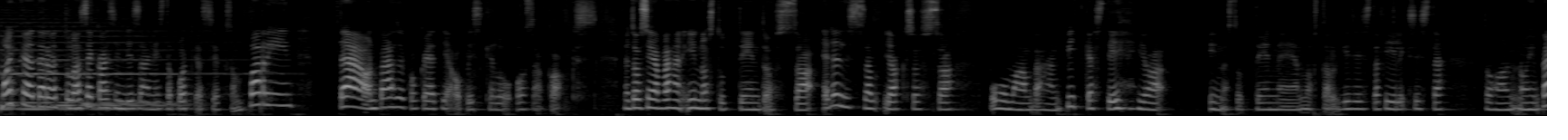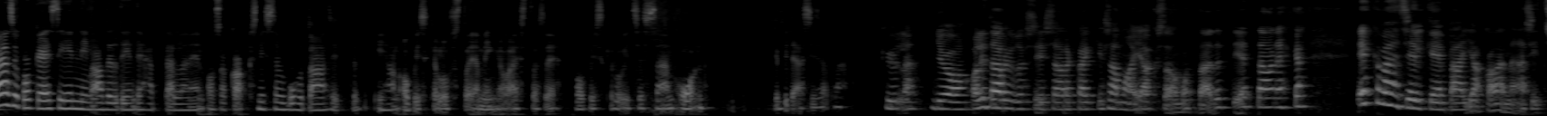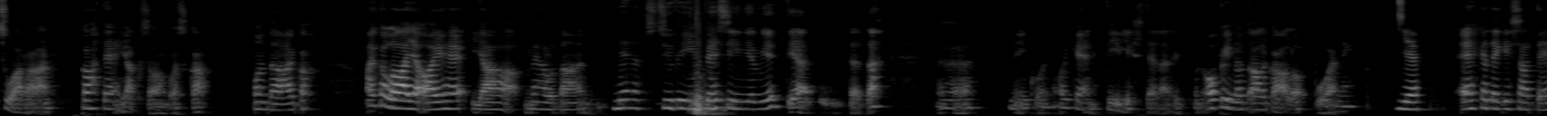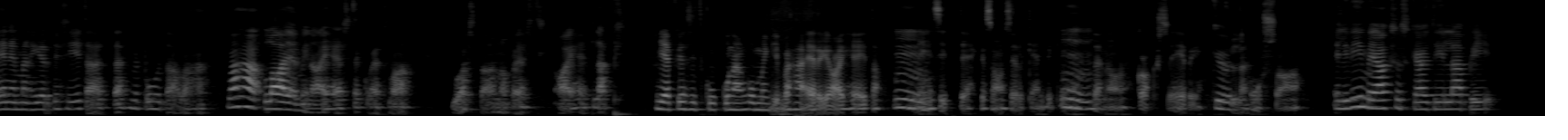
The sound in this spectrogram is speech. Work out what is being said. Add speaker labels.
Speaker 1: Moikka ja tervetuloa Sekaisin Designista podcast-jakson pariin. Tämä on pääsykokeet ja opiskelu osa 2. Me tosiaan vähän innostuttiin tuossa edellisessä jaksossa puhumaan vähän pitkästi ja innostuttiin meidän nostalgisista fiiliksistä tuohon noihin pääsykokeisiin, niin me ajateltiin tehdä tällainen osa kaksi, missä me puhutaan sitten ihan opiskelusta ja minkälaista se opiskelu itsessään on ja pitää sisällään.
Speaker 2: Kyllä, joo. Oli tarkoitus siis saada kaikki samaan jaksoon, mutta päätettiin, että on ehkä, ehkä vähän selkeämpää jakaa nämä sit suoraan kahteen jaksoon, koska on tämä aika, aika laaja aihe ja me halutaan mennä syviin vesiin ja miettiä tätä ää, niin kuin oikein fiilistellä nyt, kun opinnot alkaa loppua, niin
Speaker 1: Jep.
Speaker 2: ehkä tekin saatte enemmän irti siitä, että me puhutaan vähän, vähän laajemmin aiheesta, kuin että vaan juostaan nopeasti aiheet läpi.
Speaker 1: Jep, ja sitten kun on kumminkin vähän eri aiheita,
Speaker 2: Mm.
Speaker 1: niin sitten ehkä se on selkeämpikin,
Speaker 2: mm.
Speaker 1: että ne on kaksi eri
Speaker 2: Kyllä.
Speaker 1: osaa.
Speaker 2: Eli viime jaksossa käytiin läpi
